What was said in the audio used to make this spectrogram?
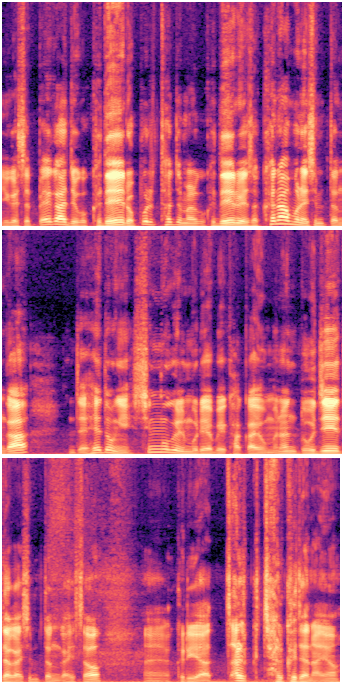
이것을 빼가지고 그대로 뿌리 털지 말고 그대로 해서 큰 화분에 심던가 이제 해동이 식목일 무렵에 가까이 오면은 노지에다가 심던가 해서 에, 그래야 짤, 잘 크잖아요.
